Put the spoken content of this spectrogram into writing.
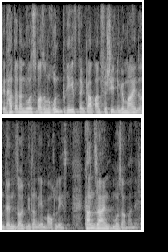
Den hat er dann nur, es war so ein Rundbrief, den gab an verschiedene Gemeinden und den sollten die dann eben auch lesen. Kann sein, muss aber nicht.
